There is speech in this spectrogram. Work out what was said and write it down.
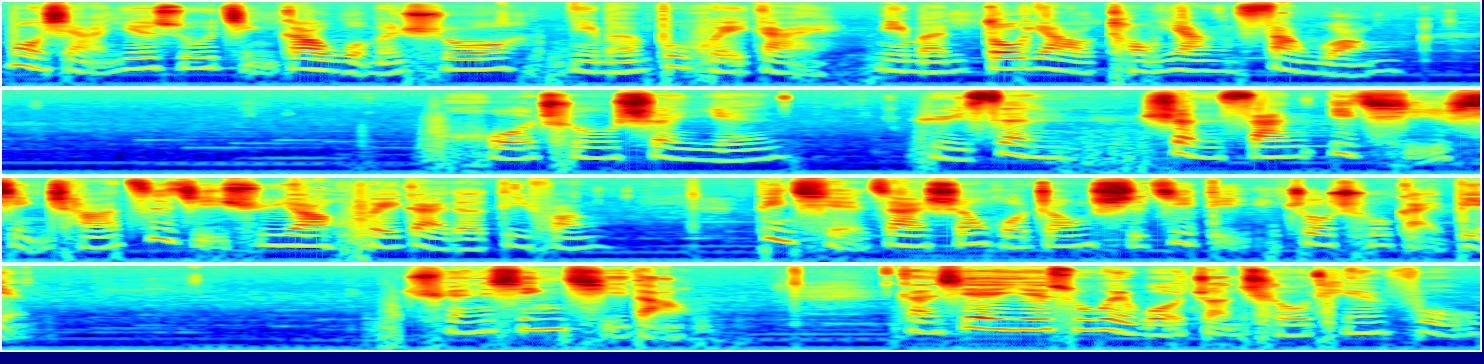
默想耶稣警告我们说：“你们不悔改，你们都要同样丧亡。”活出圣言。与圣圣三一起省察自己需要悔改的地方，并且在生活中实际地做出改变。全心祈祷，感谢耶稣为我转求天父，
